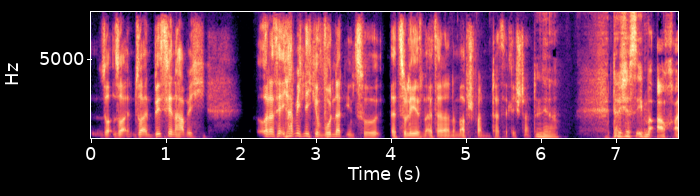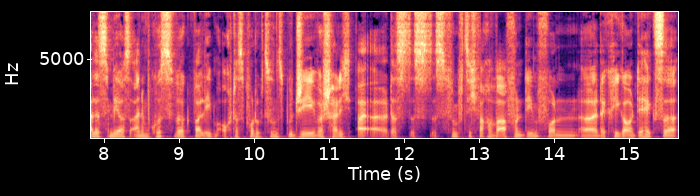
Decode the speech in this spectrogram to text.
so, so, ein- so ein bisschen habe ich, oder ich habe mich nicht gewundert, ihn zu, äh, zu lesen, als er dann im Abspann tatsächlich stand. Ja. Dadurch, dass eben auch alles mehr aus einem Guss wirkt, weil eben auch das Produktionsbudget wahrscheinlich äh, das, das, das 50-fache war von dem von äh, der Krieger und der Hexe,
